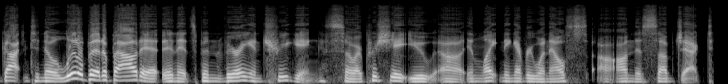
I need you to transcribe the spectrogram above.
gotten to know a little bit about it, and it's been very intriguing. So I appreciate you uh, enlightening everyone else uh, on this subject.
